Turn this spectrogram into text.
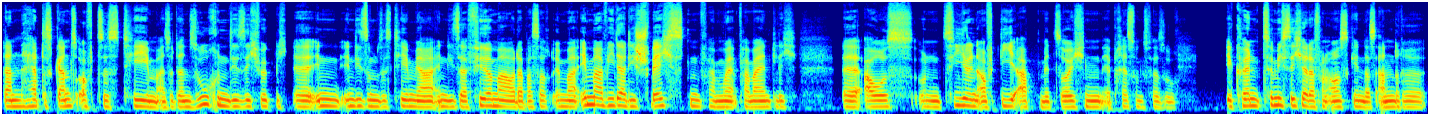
dann hat das ganz oft System. Also dann suchen die sich wirklich äh, in, in diesem System, ja, in dieser Firma oder was auch immer, immer wieder die Schwächsten vermeintlich äh, aus und zielen auf die ab mit solchen Erpressungsversuchen. Ihr könnt ziemlich sicher davon ausgehen, dass andere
